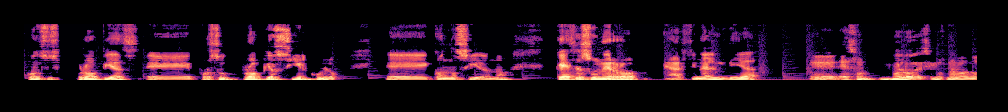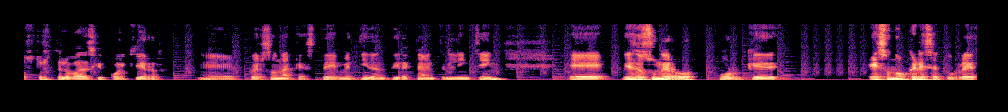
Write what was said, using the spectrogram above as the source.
con sus propias, eh, por su propio círculo eh, conocido, ¿no? Que ese es un error. Al final del día, eso no lo decimos nada más nosotros, te lo va a decir cualquier persona que esté metida directamente en LinkedIn. eso es un error porque eso no crece tu red.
